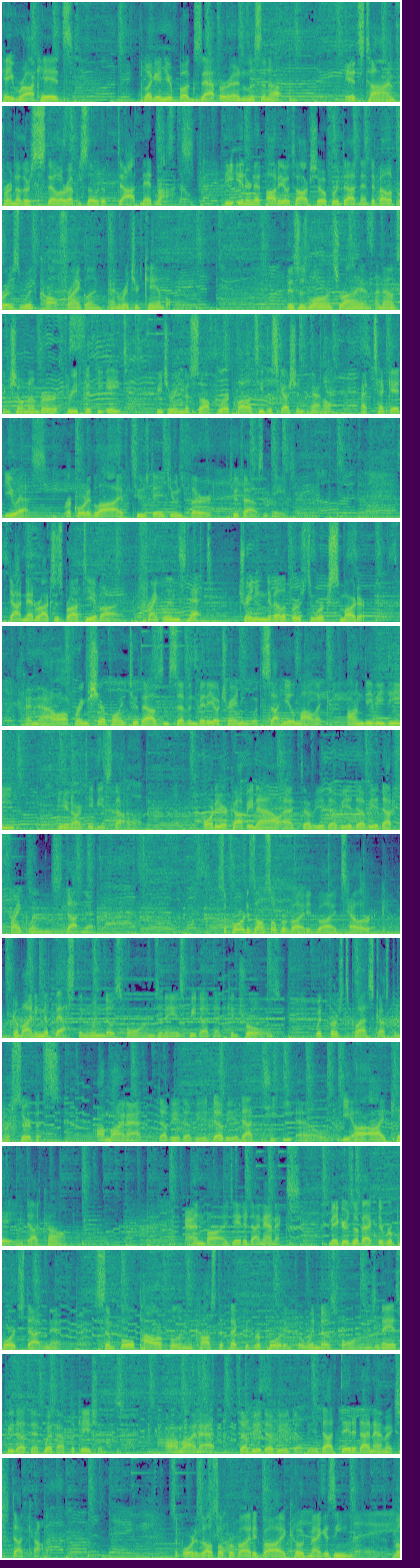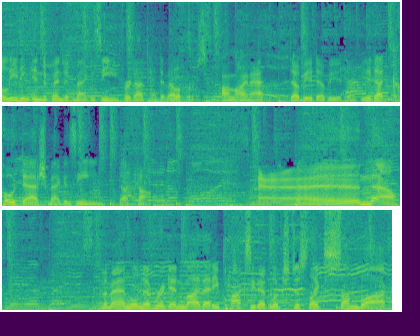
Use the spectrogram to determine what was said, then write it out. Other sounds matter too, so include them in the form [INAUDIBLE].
Hey, Rockheads. Plug in your bug zapper and listen up. It's time for another stellar episode of .NET Rocks, the internet audio talk show for .NET developers with Carl Franklin and Richard Campbell. This is Lawrence Ryan announcing show number 358, featuring the Software Quality Discussion Panel at TechEd US, recorded live Tuesday, June 3rd, 2008. .NET Rocks is brought to you by Franklin's Net, training developers to work smarter. And now offering SharePoint 2007 video training with Sahil Malik on DVD, DNR TV style. Order your copy now at www.franklins.net. Support is also provided by Telerik, combining the best in Windows forms and ASP.NET controls with first-class customer service. Online at www.telerik.com. And by Data Dynamics, makers of ActiveReports.net. Simple, powerful, and cost-effective reporting for Windows forms and ASP.NET web applications. Online at www.datadynamics.com. Support is also provided by Code Magazine, the leading independent magazine for .NET developers. Online at www.code-magazine.com. And now, the man who'll never again buy that epoxy that looks just like sunblock,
